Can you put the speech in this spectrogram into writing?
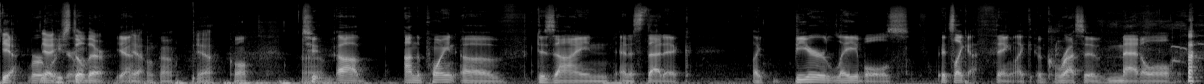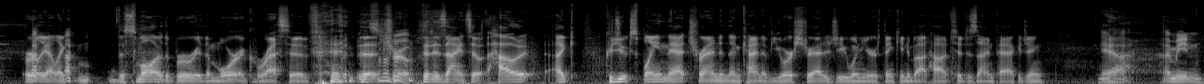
yeah, Where- yeah, he's still there. Yeah. yeah, Okay. yeah. Cool. To, uh, on the point of design and aesthetic, like beer labels, it's like a thing, like aggressive metal. Early on, like the smaller the brewery, the more aggressive the, true. the design. So how, like, could you explain that trend and then kind of your strategy when you're thinking about how to design packaging? Yeah, I mean,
